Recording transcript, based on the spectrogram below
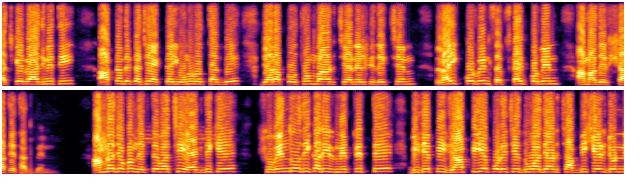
আজকের রাজনীতি। আপনাদের কাছে একটাই অনুরোধ থাকবে, যারা প্রথমবার চ্যানেলটি দেখছেন, লাইক করবেন, সাবস্ক্রাইব করবেন, আমাদের সাথে থাকবেন। আমরা যখন দেখতে পাচ্ছি একদিকে শুভেন্দু অধিকারীর নেতৃত্বে বিজেপি ঝাঁপিয়ে পড়েছে দু হাজার ছাব্বিশের জন্য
